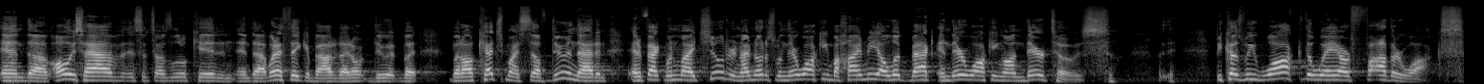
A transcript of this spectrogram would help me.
And uh, always have since I was a little kid. And, and uh, when I think about it, I don't do it. But, but I'll catch myself doing that. And, and in fact, when my children, I've noticed when they're walking behind me, I'll look back and they're walking on their toes. because we walk the way our Father walks.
